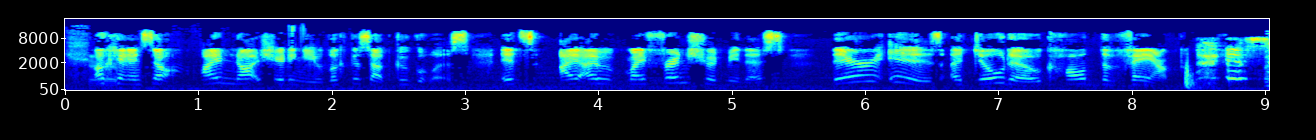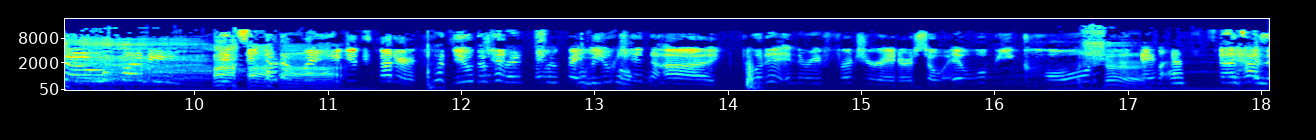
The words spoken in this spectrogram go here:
sure. Okay, so I'm not shitting you. Look this up. Google this. It's I, I my friend showed me this. There is a dodo called the Vamp. It's so funny. It's, no, no, wait, it gets better. You can, French wait, you can uh, put it in the refrigerator so it will be cold. Sure. And And, it has.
